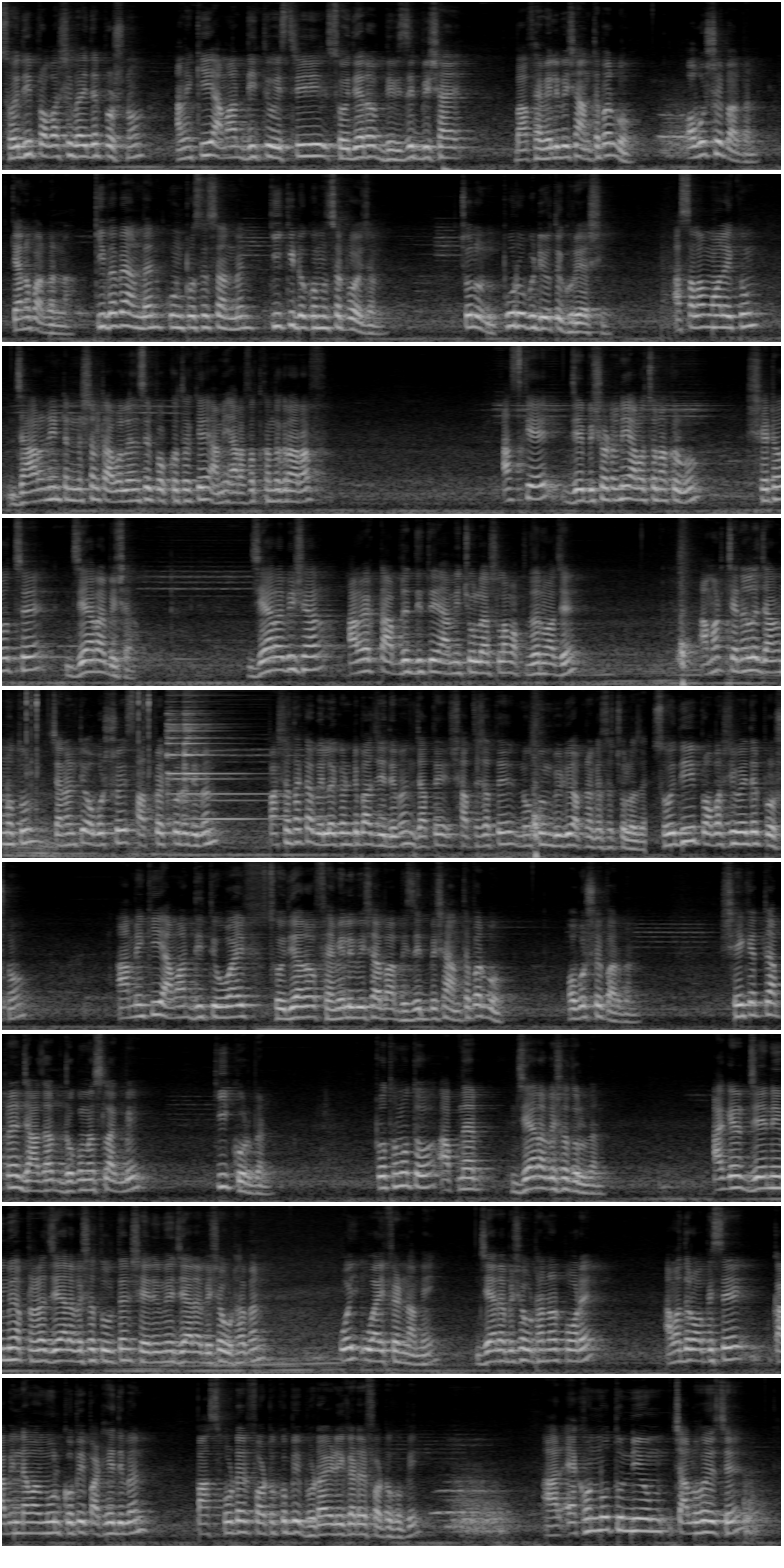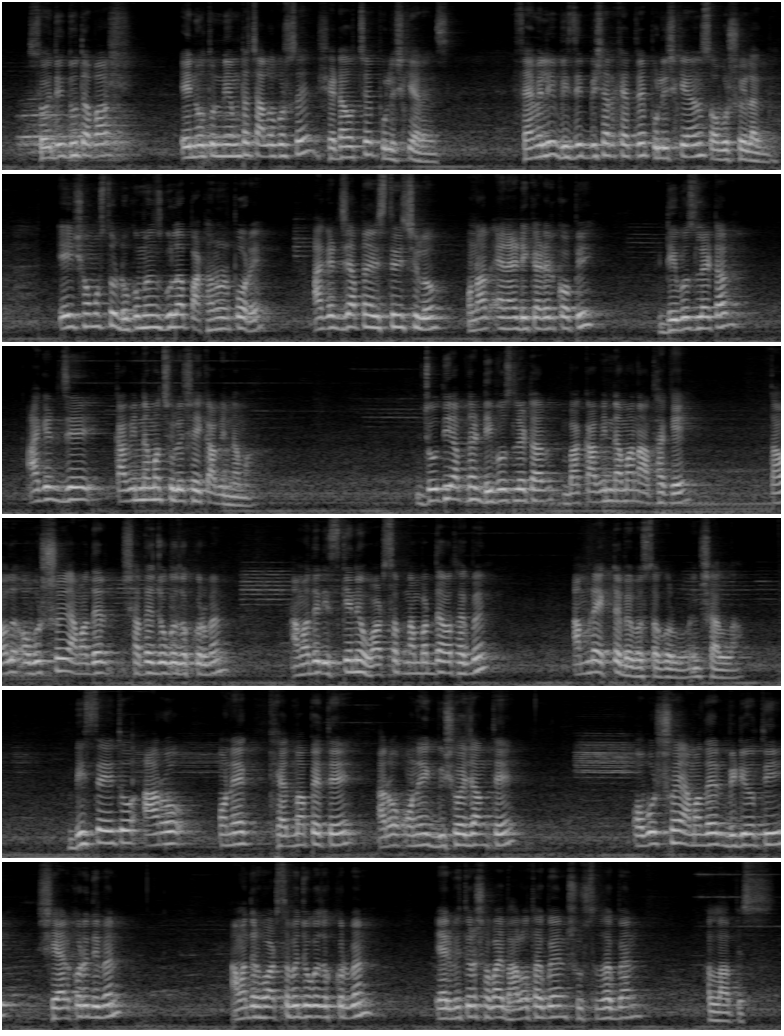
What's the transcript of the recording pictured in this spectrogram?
Saudi প্রবাসী ভাইদের প্রশ্ন, আমি কি আমার দ্বিতীয় স্ত্রী সৌদি আরব ভিজিট বিষয় বা ফ্যামিলি বিষয় আনতে পারব? অবশ্যই পারবেন। কেন পারবেন না? কীভাবে আনবেন? কোন প্রসেসে আনবেন? কি কি ডকুমেন্টসের প্রয়োজন? চলুন পুরো ভিডিওতে ঘুরে আসি। আসসালামু আলাইকুম, জাহারান ইন্টারন্যাশনাল ট্রাভেল এজেন্সির পক্ষ থেকে আমি আরাফাত খন্দকার আরাফ। আজকে যে বিষয়টা নিয়ে আলোচনা করব, সেটা হচ্ছে জেয়ারা ভিসা। জেয়ারা ভিসার আরও একটা আপডেট দিতে আমি চলে আসলাম আপনাদের মাঝে। আমার চ্যানেলে যারা নতুন, চ্যানেলটি অবশ্যই সাবস্ক্রাইব করে দিবেন, পাশে থাকা বেল আইকনটি বাজিয়ে দেবেন, যাতে সাথে সাথে নতুন ভিডিও আপনার কাছে চলে যায়। সৌদি প্রবাসী ভাইদের প্রশ্ন, আমি কি আমার দ্বিতীয় wife Saudi Arab family visa বা ভিজিট ভিসা আনতে পারব? অবশ্যই পারবেন। সেই ক্ষেত্রে আপনার যা যা ডকুমেন্টস লাগবে, কি করবেন? প্রথমত আপনার জেয়ারা বেশা তুলবেন। আগের যে নিয়মে আপনারা জেয়ারা বেশা তুলতেন, সেই নিয়মে জেয়ারা বেশা উঠাবেন। ওই ওয়াইফের নামে জেয়ারা বেশা উঠানোর পরে আমাদের অফিসে কাবিননামার মূল কপি পাঠিয়ে দিবেন, পাসপোর্টের ফটোকপি, ভোটার আইডি কার্ডের ফটোকপি। আর এখন নতুন নিয়ম চালু হয়েছে সৌদি দূতাবাস এই নতুন নিয়মটা চালু করছে, সেটা হচ্ছে পুলিশ ক্লিয়ারেন্স ফ্যামিলি ভিজিট ভিসার ক্ষেত্রে পুলিশ ক্লিয়ারেন্স অবশ্যই লাগবে। এই সমস্ত ডকুমেন্টসগুলো পাঠানোর পরে, আগের যে আপনার স্ত্রী ছিল, ওনার এনআইডি কার্ডের কপি ডিভোর্স লেটার আগের যে কাবিননামা ছিল সেই কাবিননামা যদি আপনার ডিভোর্স লেটার বা কাবিননামা না থাকে, তাহলে অবশ্যই আমাদের সাথে যোগাযোগ করবেন। আমাদের স্ক্রিনে হোয়াটসঅ্যাপ নাম্বার দেওয়া থাকবে। আমরা একটা ব্যবস্থা করব ইনশাল্লাহ বিস্তারিত আরও অনেক খেদমা পেতে, আরও অনেক বিষয় জানতে, অবশ্যই আমাদের ভিডিওটি শেয়ার করে দিবেন। আমাদের হোয়াটসঅ্যাপে যোগাযোগ করবেন। এর ভিতরে সবাই ভালো থাকবেন, সুস্থ থাকবেন। আল্লাহ হাফিজ।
